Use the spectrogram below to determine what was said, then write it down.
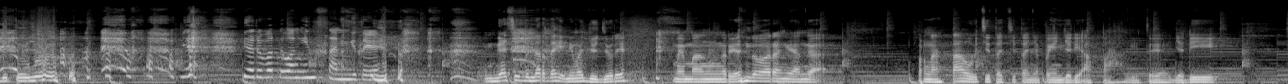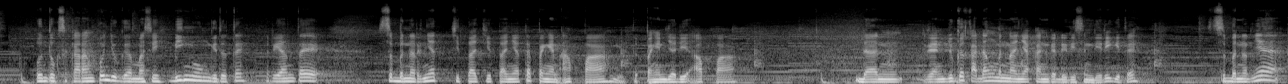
jadi tuyul. biar, biar dapat uang instan gitu ya. Enggak sih bener deh ini mah jujur ya. Memang Rian tuh orang yang nggak pernah tahu cita-citanya pengen jadi apa gitu ya. Jadi untuk sekarang pun juga masih bingung gitu teh. Rian teh sebenarnya cita-citanya teh pengen apa gitu, pengen jadi apa. Dan Rian juga kadang menanyakan ke diri sendiri gitu ya. Sebenarnya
